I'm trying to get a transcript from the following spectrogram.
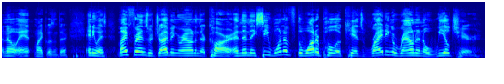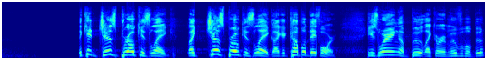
Uh, no, Aunt Mike wasn't there. Anyways, my friends were driving around in their car, and then they see one of the water polo kids riding around in a wheelchair. The kid just broke his leg, like just broke his leg, like a couple days before. He's wearing a boot, like a removable boot.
